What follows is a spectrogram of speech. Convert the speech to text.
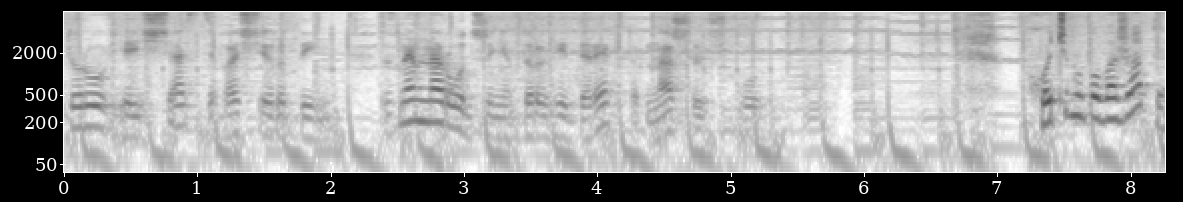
здоров'я і щастя вашій родині. З днем народження, дорогий директор нашої школи. Хочемо побажати,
